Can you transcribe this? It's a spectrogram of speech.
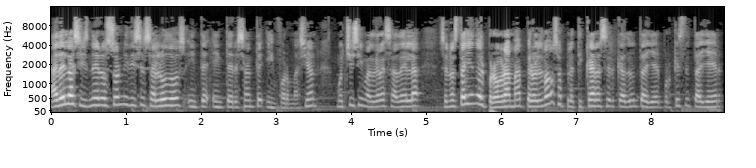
Adela Cisneros, Sony dice saludos, inte- interesante información. Muchísimas gracias Adela. Se nos está yendo el programa, pero les vamos a platicar acerca de un taller, porque este taller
